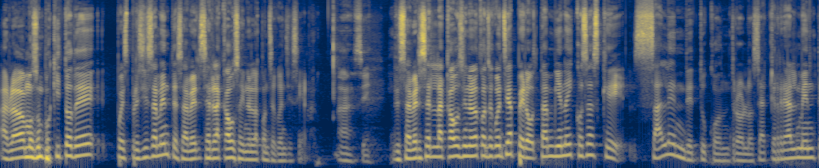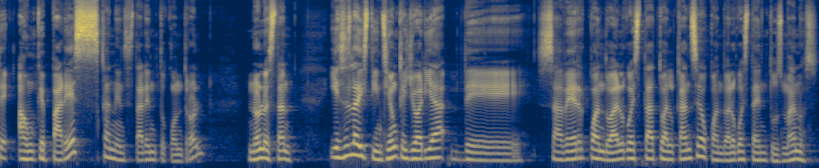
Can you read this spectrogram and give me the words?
hablábamos un poquito de, pues precisamente, saber ser la causa y no la consecuencia, se llama. Ah, sí. De saber ser la causa y no la consecuencia, pero también hay cosas que salen de tu control, o sea, que realmente, aunque parezcan estar en tu control, no lo están. Y esa es la distinción que yo haría de saber cuando algo está a tu alcance o cuando algo está en tus manos.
